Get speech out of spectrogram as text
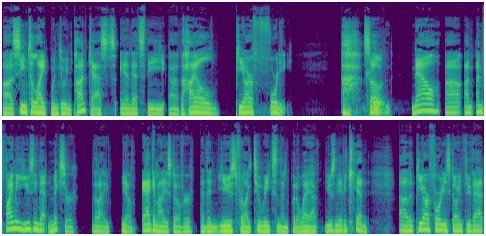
uh, seem to like when doing podcasts, and that's the uh, the Heil PR forty. so Cool. now uh, I'm I'm finally using that mixer that I you know agonized over and then used for like two weeks and then put away. I'm using it again. Uh, the PR40 is going through that.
